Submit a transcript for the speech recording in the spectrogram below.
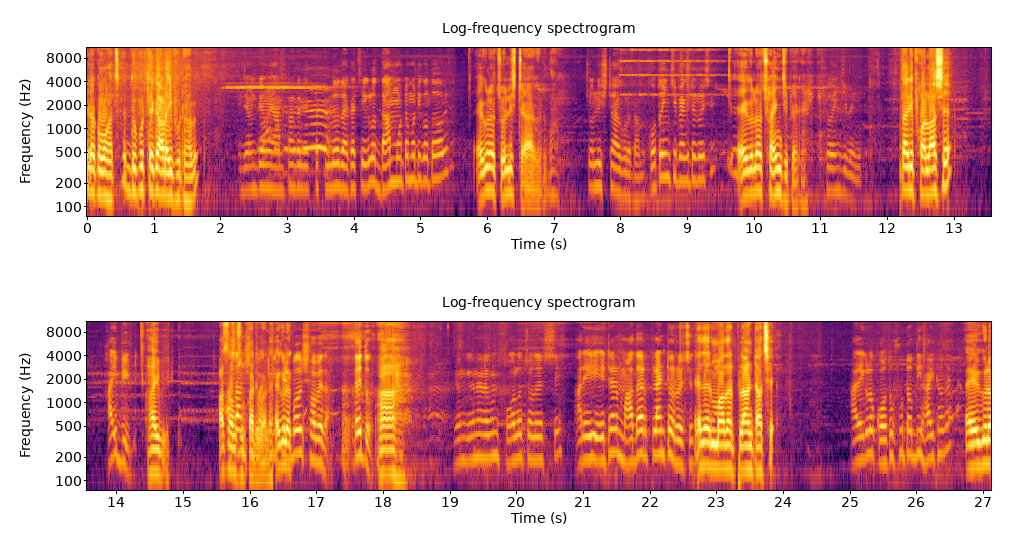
এরকম আছে। দু ফুট থেকে আড়াই ফুট হবে। যেমন কি আমি আপনাদেরকে একটা তুলেও দেখাচ্ছি। এগুলোর দাম মোটামুটি কত হবে? এগুলো চল্লিশ টাকা করে দাম। চল্লিশ টাকা করে দাম। কত ইঞ্চি প্যাকেটে রয়েছে? এগুলো ছয় ইঞ্চি প্যাকেট। ছ ইঞ্চি প্যাকেট। তাড়ি ফল আসে। হাইব্রিড? হাইব্রিড। আসাম সুপারি বলে। এগুলো সবেদা। তাই তো? হ্যাঁ হ্যাঁ। যেমন এখানে দেখুন ফলও চলে এসছে। আর এই এটার মাদার প্ল্যান্টও রয়েছে। এদের মাদার প্লান্ট আছে। আর এগুলো কত ফুট অবধি হাইট হবে? এগুলো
